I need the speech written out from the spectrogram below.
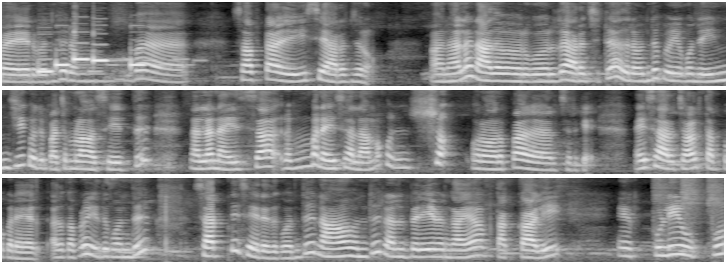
பயிர் வந்து ரொம்ப சாஃப்டாக ஈஸியாக அரைஞ்சிரும். அதனால் நான் அதை ஒரு ஒரு இது அரைச்சிட்டு அதில் வந்து கொஞ்சம் இஞ்சி கொஞ்சம் பச்சை மிளகாய் சேர்த்து நல்லா நைஸாக ரொம்ப நைஸாக இல்லாமல் கொஞ்சம் உரப்பாக அரைச்சிருக்கேன். நைஸாக அரைச்சாலும் தப்பு கிடையாது. அதுக்கப்புறம் இதுக்கு வந்து சட்னி செய்கிறதுக்கு வந்து நான் வந்து நல்ல பெரிய வெங்காயம் தக்காளி புளி உப்பு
